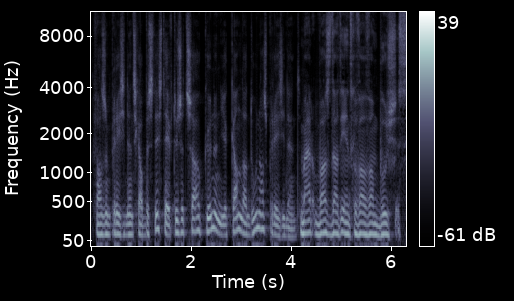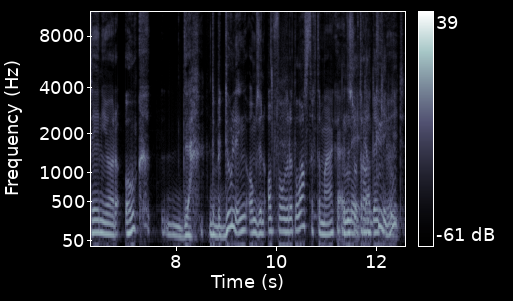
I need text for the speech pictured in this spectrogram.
van zijn presidentschap beslist heeft. Dus het zou kunnen, je kan dat doen als president. Maar was dat in het geval van Bush senior ook de, de bedoeling om zijn opvolger het lastig te maken? Een nee, soort dat denk ik niet.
